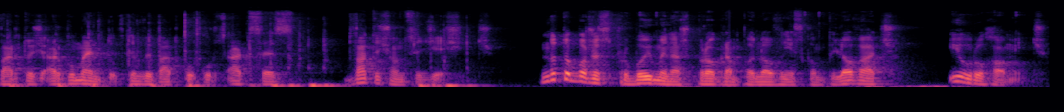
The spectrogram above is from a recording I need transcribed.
wartość argumentu, w tym wypadku kurs Access 2010. No to może spróbujmy nasz program ponownie skompilować i uruchomić.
